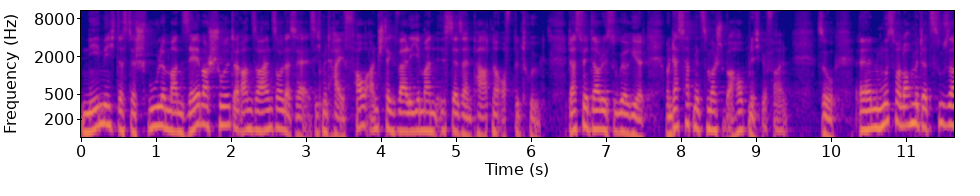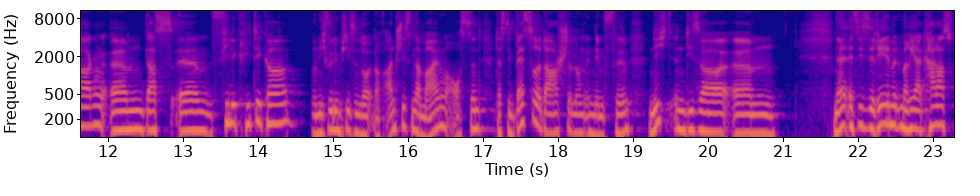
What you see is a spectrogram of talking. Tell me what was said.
nämlich, dass der schwule Mann selber schuld daran sein soll, dass er sich mit HIV ansteckt, weil er jemand ist, der seinen Partner oft betrügt. Das wird dadurch suggeriert. Und das hat mir zum Beispiel überhaupt nicht gefallen. So, äh, muss man noch mit dazu sagen, ähm, dass ähm, viele Kritiker und ich würde mich diesen Leuten auch anschließen, der Meinung auch sind, dass die bessere Darstellung in dem Film nicht in dieser ähm, ne, diese Rede mit Maria Callas,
